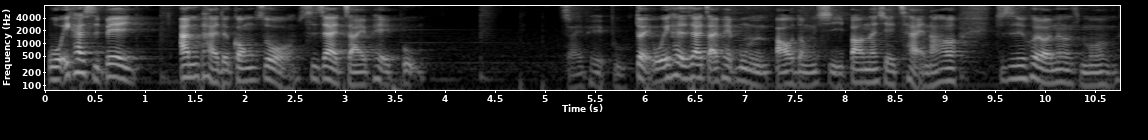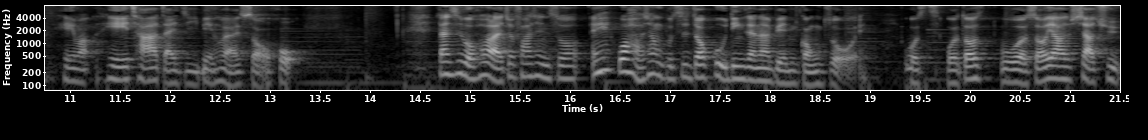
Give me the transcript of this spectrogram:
我一开始被安排的工作是在宅配部。宅配部，对我一开始在宅配部门包东西，包那些菜，然后就是会有那种什么黑猫黑叉宅急便会来收货。但是我后来就发现说，哎，我好像不是都固定在那边工作，哎，我我都我有时候要下去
